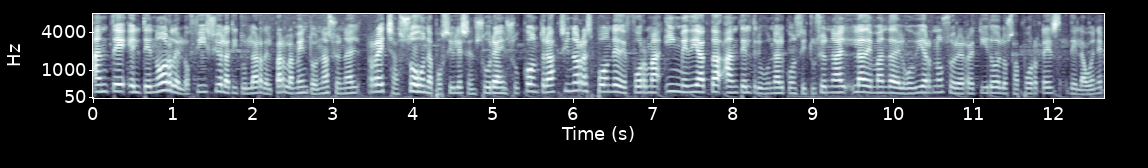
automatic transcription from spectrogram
Ante el tenor del oficio, la titular del Parlamento Nacional rechazó una posible censura en su contra si no responde de forma inmediata ante el Tribunal Constitucional la demanda del gobierno sobre el retiro de los aportes de la ONP.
